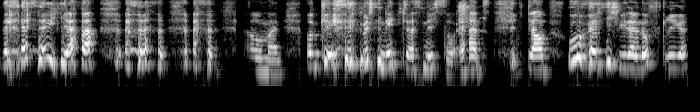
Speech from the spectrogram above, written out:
ja. oh Mann. Okay, bitte nehmt das nicht so ernst. Ich glaube, uh, wenn ich wieder Luft kriege,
